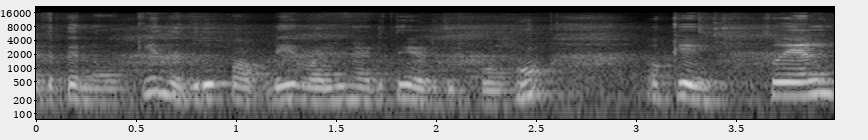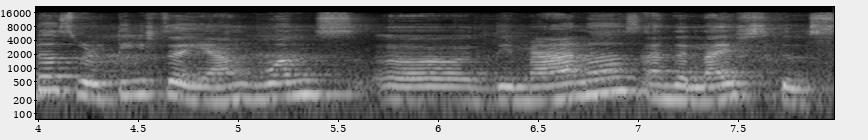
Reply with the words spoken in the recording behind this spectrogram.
இடத்த நோக்கி இந்த குரூப் அப்படியே வழிநடத்தி எடுத்துகிட்டு போகும். Okay so elders will teach the young ones the manners and the life skills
